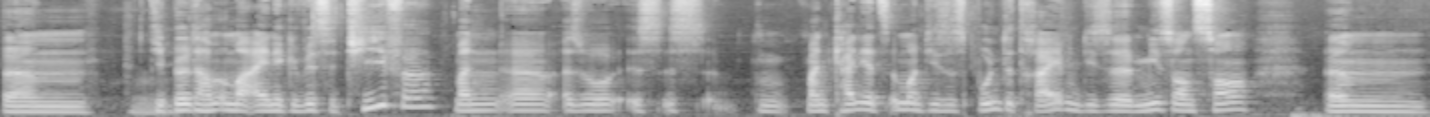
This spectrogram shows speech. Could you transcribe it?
Ähm, die Bilder haben immer eine gewisse Tiefe. Man, äh, also es ist, man kann jetzt immer dieses bunte Treiben, diese Mise en scène ähm,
